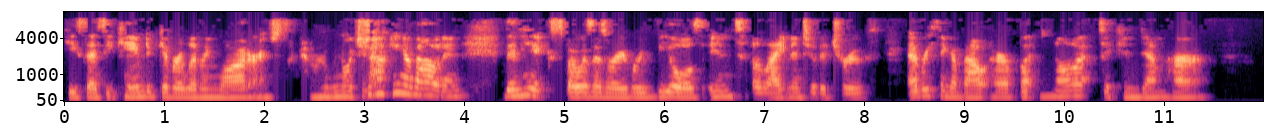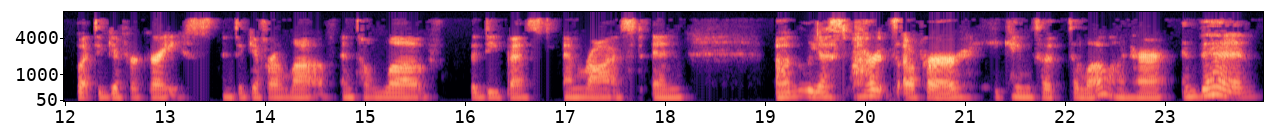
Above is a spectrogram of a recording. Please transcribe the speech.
he says he came to give her living water and she's like, I don't even know what you're talking about. And then he exposes or he reveals into the light and into the truth everything about her, but not to condemn her, but to give her grace and to give her love and to love the deepest and rawest and ugliest parts of her. He came to, to love on her. And then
